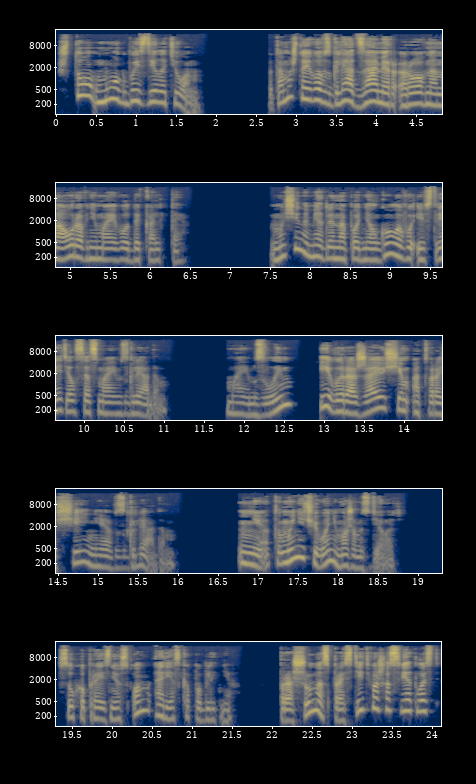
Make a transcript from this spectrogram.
что мог бы сделать он, потому что его взгляд замер ровно на уровне моего декольте. Мужчина медленно поднял голову и встретился с моим взглядом. Моим злым и выражающим отвращение взглядом. «Нет, мы ничего не можем сделать», — сухо произнес он, резко побледнев. «Прошу нас простить, ваша светлость,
